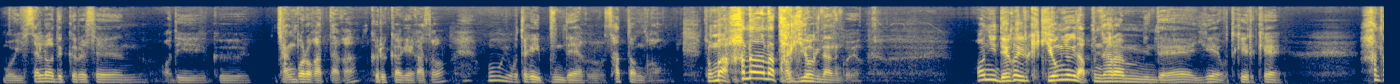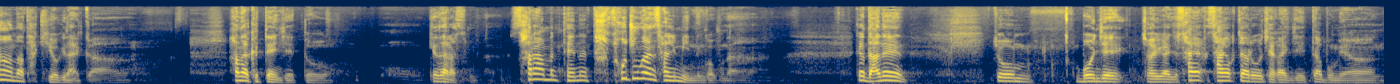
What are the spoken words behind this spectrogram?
뭐 이 샐러드 그릇은 어디 그 장 보러 갔다가 그릇 가게 가서 어 이거 되게 이쁜데 샀던 거. 정말 하나하나 다 기억이 나는 거예요. 아니 내가 이렇게 기억력이 나쁜 사람인데 이게 어떻게 이렇게 하나하나 다 기억이 날까? 하나 그때 이제 또 깨달았습니다. 사람한테는 다 소중한 삶이 있는 거구나. 그러니까 나는 좀 뭐 이제 저희가 이제 사, 역자로 제가 이제 있다 보면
